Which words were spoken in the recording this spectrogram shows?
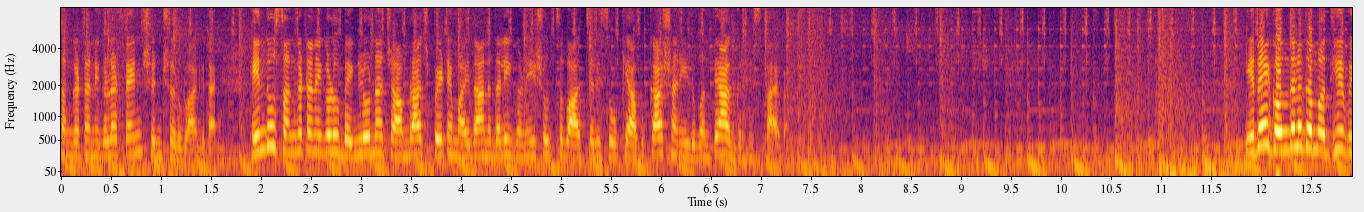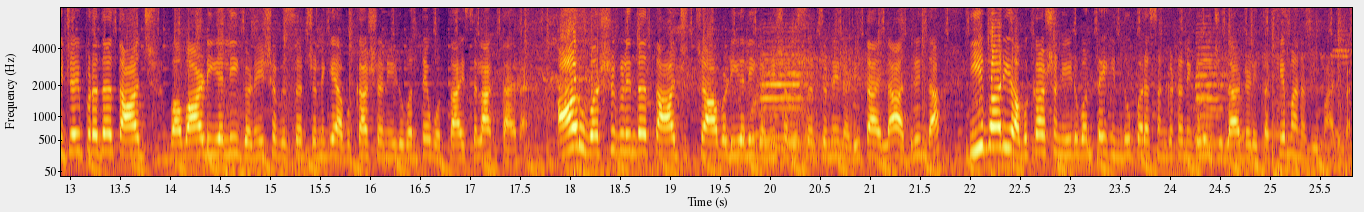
ಸಂಘಟನೆಗಳ ಟೆನ್ಷನ್ ಶುರುವಾಗಿದೆ. ಹಿಂದೂ ಸಂಘಟನೆಗಳು ಬೆಂಗಳೂರಿನ ಚಾಮರಾಜಪೇಟೆ ಮೈದಾನದಲ್ಲಿ ಗಣೇಶೋತ್ಸವ ಆಚರಿಸೋಕೆ ಅವಕಾಶ ನೀಡುವಂತೆ ಆಗ್ರಹಿಸ್ತಾ ಇವೆ. ಇದೇ ಗೊಂದಲದ ಮಧ್ಯೆ ವಿಜಯಪುರದ ತಾಜ್ ಬವಾಡಿಯಲ್ಲಿ ಗಣೇಶ ವಿಸರ್ಜನೆಗೆ ಅವಕಾಶ ನೀಡುವಂತೆ ಒತ್ತಾಯಿಸಲಾಗ್ತಾ ಇದೆ. ಆರು ವರ್ಷಗಳಿಂದ ತಾಜ್ ಚಾವಡಿಯಲ್ಲಿ ಗಣೇಶ ವಿಸರ್ಜನೆ ನಡೀತಾ ಇಲ್ಲ. ಅದರಿಂದ ಈ ಬಾರಿ ಅವಕಾಶ ನೀಡುವಂತೆ ಹಿಂದೂಪರ ಸಂಘಟನೆಗಳು ಜಿಲ್ಲಾಡಳಿತಕ್ಕೆ ಮನವಿ ಮಾಡಿವೆ.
